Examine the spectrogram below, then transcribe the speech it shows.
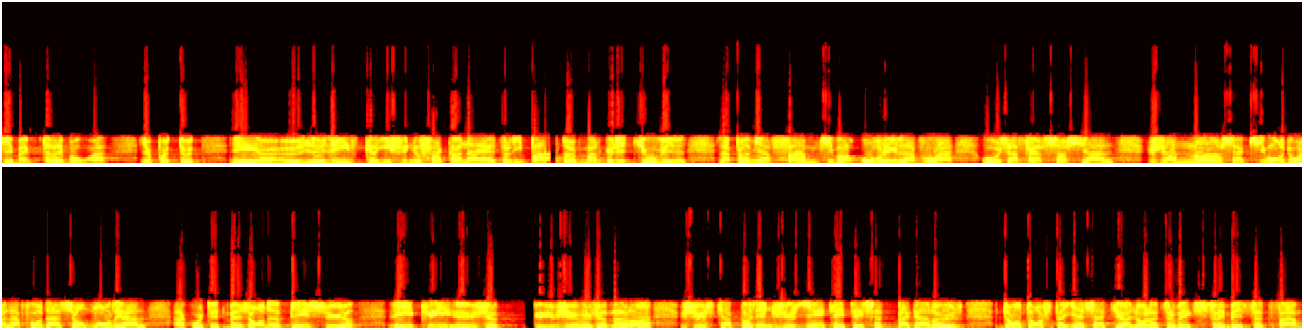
qui est même très bon, hein? Il n'y a pas de doute. Et euh, le livre, il fait nous faire connaître, il parle de Marguerite Diouville, la première femme qui va ouvrir la voie aux affaires sociales. Jeanne Mance, à qui on doit la Fondation Montréal, à côté de Maisonneuve, bien sûr. Et puis, euh, je je, je me rends jusqu'à Pauline Julien, qui a été cette bagarreuse dont on se payait sa gueule. On l'a trouvée extrémiste, cette femme.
